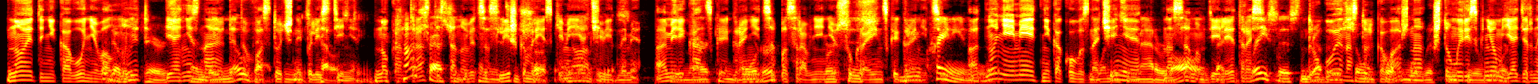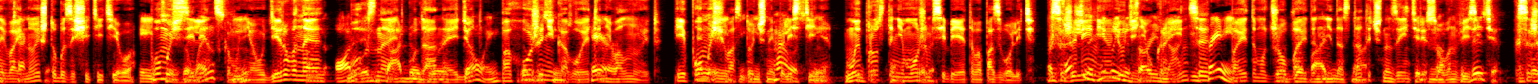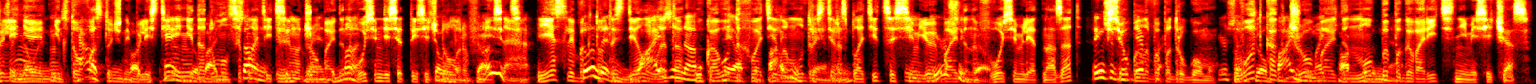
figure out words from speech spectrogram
Но это никого не волнует, и они знают это в Восточной Палестине. Но контрасты становятся слишком резкими и очевидными. американская граница по сравнению с украинской границей. Одно не имеет никакого значения, на самом деле это расизм. Другое настолько важно, что мы рискнем ядерной войной, чтобы защитить его. Помощь Зеленскому неаудированная, бог знает, куда она идет, похоже, никого это не волнует. И помощь Восточной Палестине. Мы просто не можем себе этого позволить. К сожалению, люди не украинцы, поэтому Джо Байден недостаточно заинтересован визите. К сожалению, никто в Восточной Палестине не додумался платить сыну Джо Байдена 80 тысяч долларов в месяц. Если бы кто-то сделал это, у кого-то хватило мудрости расплатиться с семьей Байденов 8 лет назад, все было бы по-другому. Вот как Джо Байден мог бы поговорить с ними сейчас.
